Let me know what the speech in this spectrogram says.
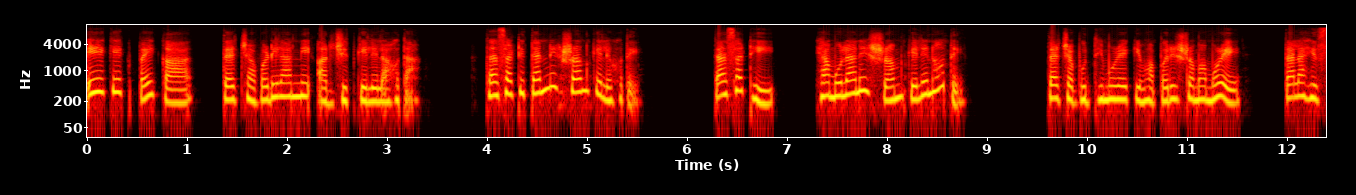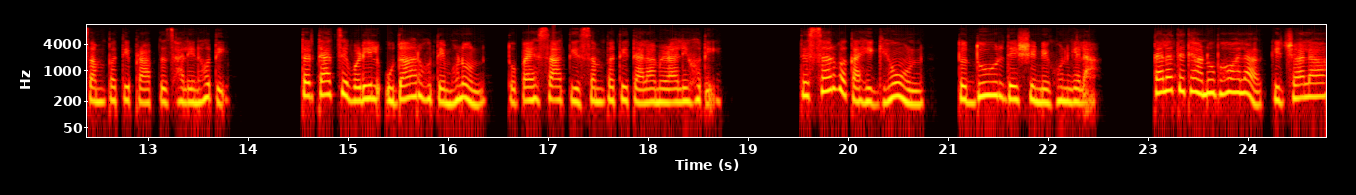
एक एक पैका त्याच्या वडिलांनी अर्जित केलेला होता. त्यासाठी त्यांनी श्रम केले होते. त्यासाठी ह्या मुलाने श्रम केले नव्हते. त्याच्या बुद्धीमुळे किंवा परिश्रमामुळे त्याला ही संपत्ती प्राप्त झाली नव्हती. तर त्याचे वडील उदार होते म्हणून तो पैसा ती संपत्ती त्याला मिळाली होती. ते सर्व काही घेऊन तो दूर देशी निघून गेला. त्याला तेथे अनुभव आला की ज्याला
